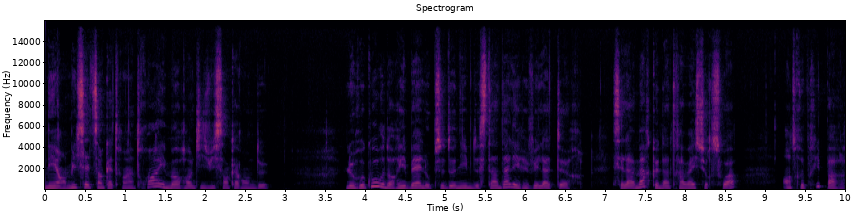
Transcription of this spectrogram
né en 1783 et mort en 1842. Le recours d'Henri Bell au pseudonyme de Stendhal est révélateur. C'est la marque d'un travail sur soi, entrepris par,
